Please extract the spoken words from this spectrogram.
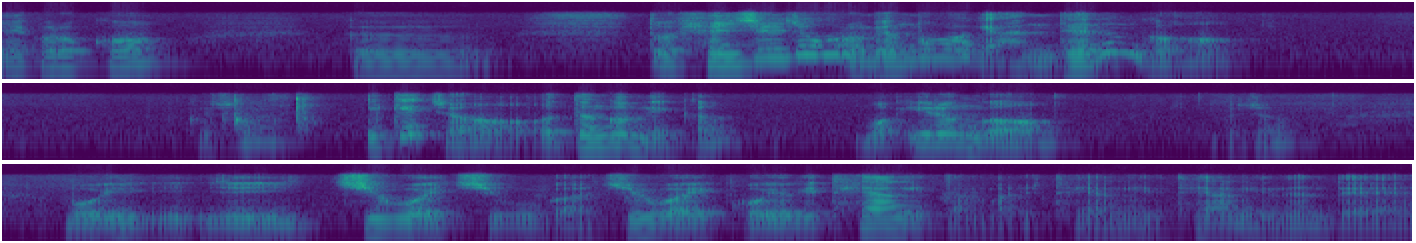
예, 그렇고 그 또 현실적으로 명백하게 안 되는 거 그죠? 있겠죠. 어떤 겁니까? 뭐 이런 거 그죠? 뭐 이, 이- 이제 이 지구에 지구가 지구가 있고 여기 태양이 있단 말이에요. 태양이 태양이 있는데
